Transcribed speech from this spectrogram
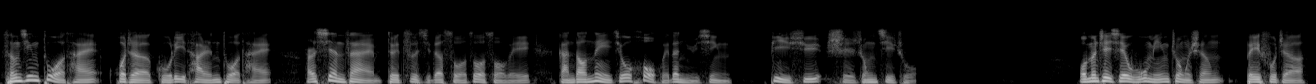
曾经堕胎或者鼓励他人堕胎，而现在对自己的所作所为感到内疚后悔的女性，必须始终记住：我们这些无名众生背负着。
